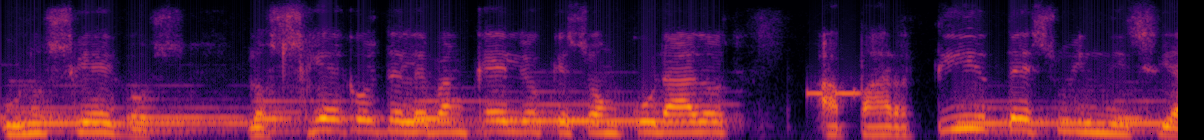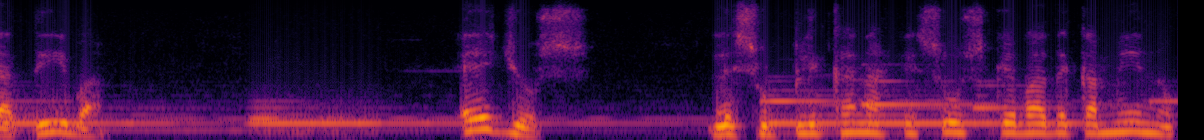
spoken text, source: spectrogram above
unos ciegos, los ciegos del Evangelio que son curados a partir de su iniciativa. Ellos le suplican a Jesús que va de camino,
